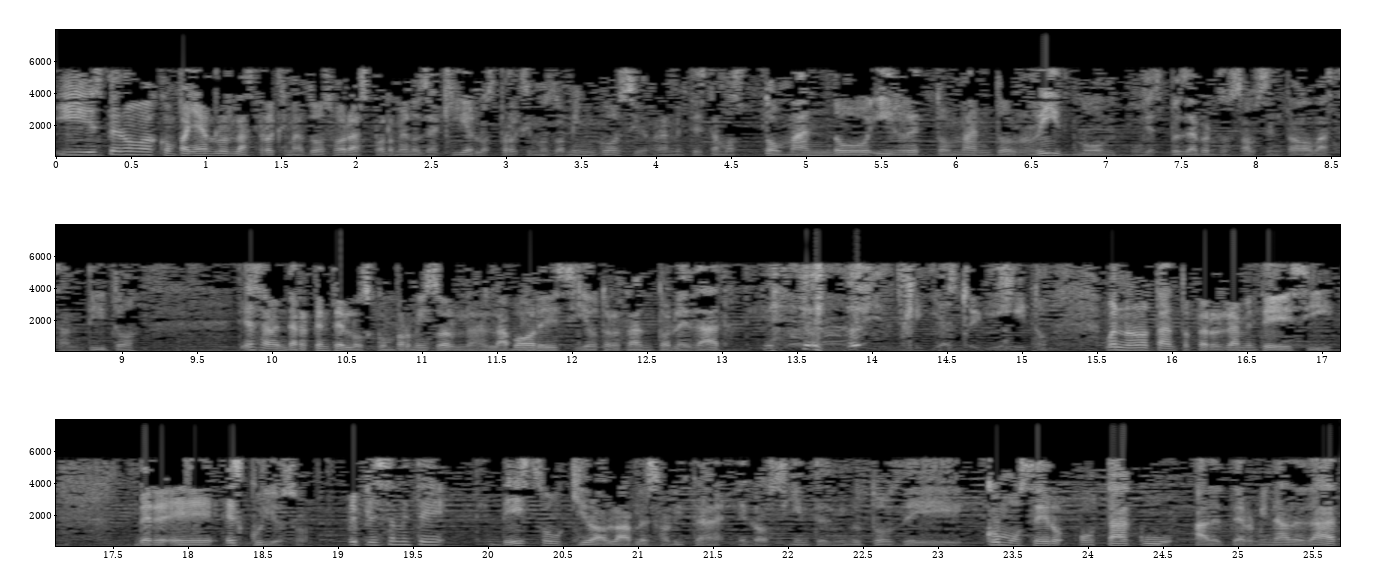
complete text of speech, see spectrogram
Y espero acompañarlos las próximas dos horas, por lo menos de aquí a los próximos domingos. Y realmente estamos tomando y retomando ritmo después de habernos ausentado bastantito. Ya saben, de repente los compromisos, las labores y otro tanto la edad. es que ya estoy viejito. Bueno, no tanto, pero realmente sí. Eh, es curioso. Y precisamente de eso quiero hablarles ahorita en los siguientes minutos de cómo ser otaku a determinada edad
